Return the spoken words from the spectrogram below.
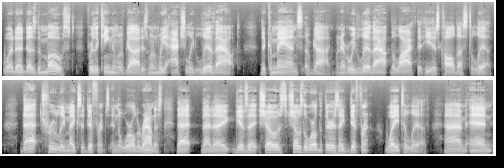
What uh, does the most for the kingdom of God is when we actually live out the commands of God. Whenever we live out the life that He has called us to live, that truly makes a difference in the world around us. That that uh, gives a shows shows the world that there is a different way to live, um, and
